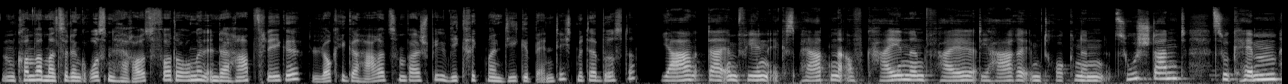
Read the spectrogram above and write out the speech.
Nun kommen wir mal zu den großen Herausforderungen in der Haarpflege. Lockige Haare zum Beispiel. Wie kriegt man die gebändigt mit der Bürste? Ja, da empfehlen Experten auf keinen Fall, die Haare im trockenen Zustand zu kämmen,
